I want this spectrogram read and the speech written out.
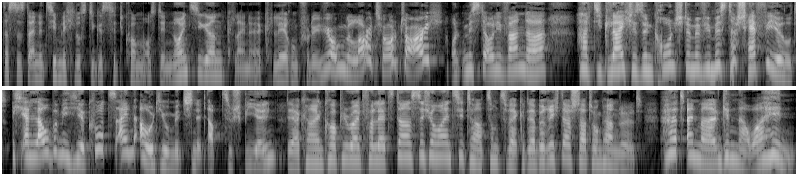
Das ist eine ziemlich lustige Sitcom aus den 90ern. Kleine Erklärung für die jungen Leute unter euch. Und Mr. Ollivander hat die gleiche Synchronstimme wie Mr. Sheffield. Ich erlaube mir hier kurz einen Audiomitschnitt abzuspielen, der kein Copyright verletzt, da es sich um ein Zitat zum Zwecke der Berichterstattung handelt. Hört einmal genauer hin.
